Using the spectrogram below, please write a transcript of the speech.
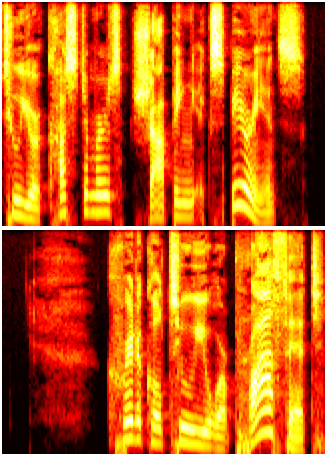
to your customer's shopping experience, critical to your profit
